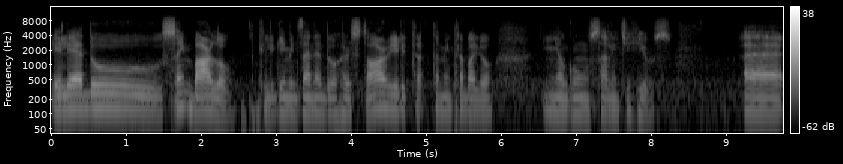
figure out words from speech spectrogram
Ele é do Sam Barlow, aquele game designer do Her Story. Ele tra também trabalhou em alguns Silent Hills. É,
